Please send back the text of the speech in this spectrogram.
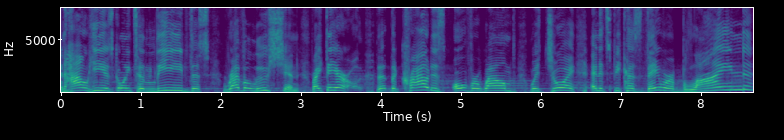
and how he is going to lead this revolution. Right? They are, the, the crowd is overwhelmed with joy, and it's because they were blind,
